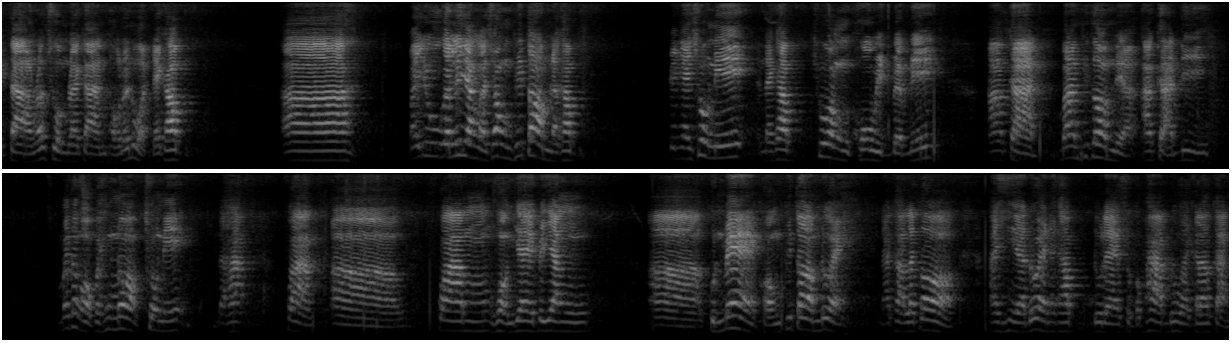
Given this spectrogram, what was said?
ติดตามรับชมรายการของนหนวดนะครับอ่า ไปดูกันหรือยังล่ะช่องพี่ต้อมนะครับ เป็นไงช่วงนี้นะครับ ช่วงโควิดแบบนี้ อากาศบ้านพี่ต้อมเนี่ยอากาศดี ไม่ต้องออกไปข้างนอกช่วงนี้นะฮะฝากความห่วงใยไปยังคุณแม่ของพี่ต้อมด้วยนะครับแล้วก็ไอเฮียด้วยนะครับ ดูแลสุขภาพด้วยก็แล้วกัน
